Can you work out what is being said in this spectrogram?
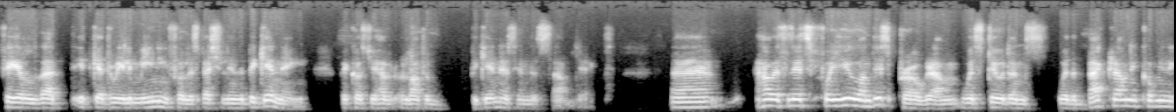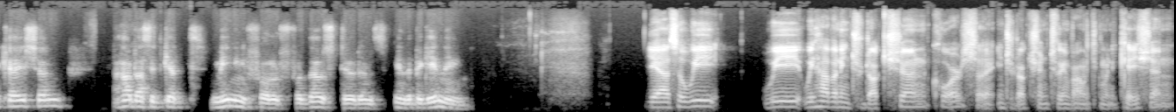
feel that it get really meaningful, especially in the beginning, because you have a lot of beginners in the subject. Uh, how is this for you on this program with students with a background in communication? How does it get meaningful for those students in the beginning? Yeah, so we we we have an introduction course, uh, introduction to environmental communication,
